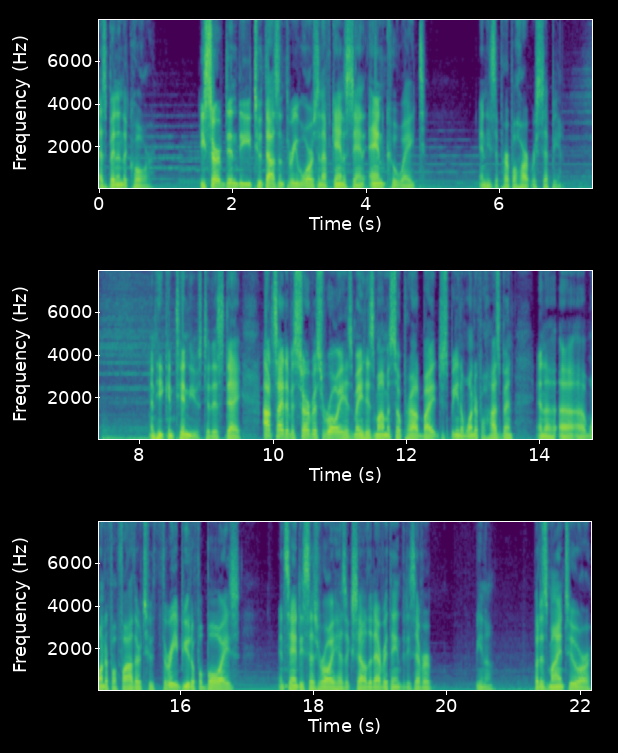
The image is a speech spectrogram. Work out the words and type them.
has been in the Corps. He served in the 2003 wars in Afghanistan and Kuwait, and he's a Purple Heart recipient. And he continues to this day. Outside of his service, Roy has made his mama so proud by just being a wonderful husband and a, a, a wonderful father to three beautiful boys. And Sandy says Roy has excelled at everything that he's ever, you know, put his mind to or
